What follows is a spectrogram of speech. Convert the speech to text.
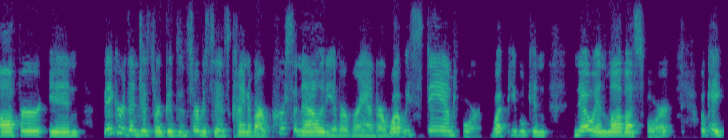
offer in bigger than just our goods and services, kind of our personality of our brand or what we stand for, what people can know and love us for. Okay,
